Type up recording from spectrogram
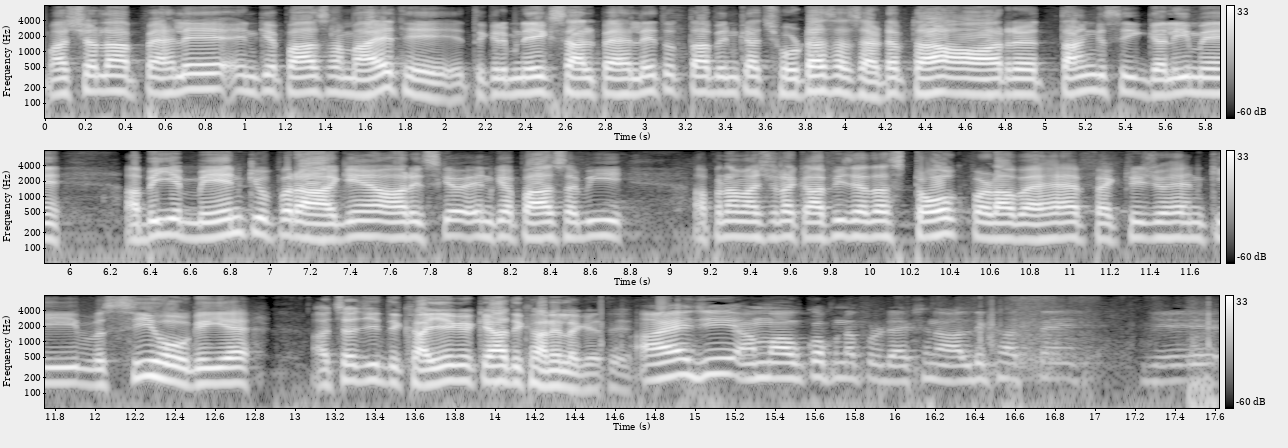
माशाल्लाह, पहले इनके पास हम आए थे, तकरीबन एक साल पहले तो तब इनका छोटा सा सेटअप था और तंग सी गली में अभी ये मेन के ऊपर आ गए हैं और इसके, इनके पास अभी अपना माशाल्लाह काफ़ी ज़्यादा स्टॉक पड़ा हुआ है फैक्ट्री जो है इनकी वसी हो गई है। अच्छा जी, दिखाइएगा क्या दिखाने लगे थे? आए जी, हम आपको अपना प्रोडक्शन हाल दिखाते हैं। ये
